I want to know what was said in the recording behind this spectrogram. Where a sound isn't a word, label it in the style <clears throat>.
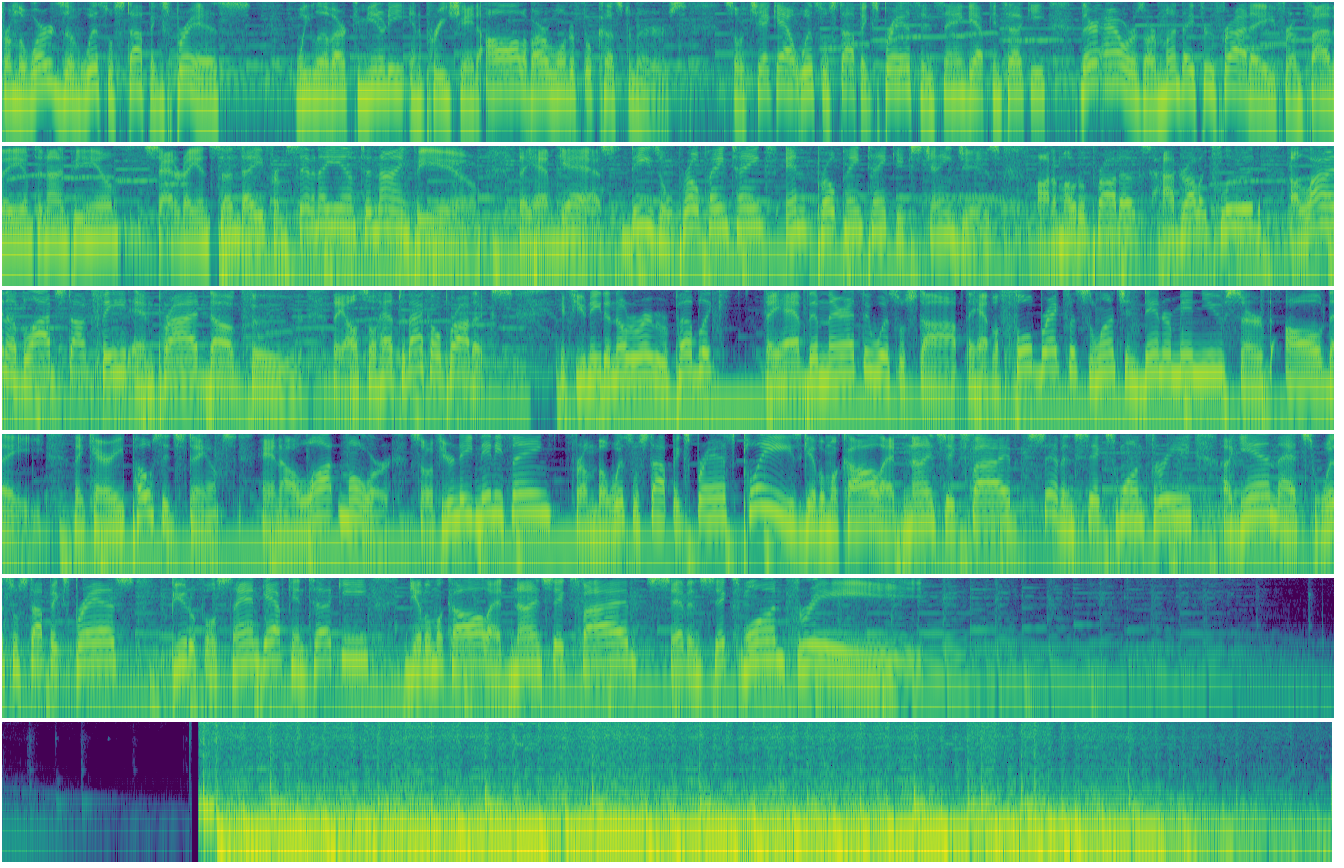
From the words of Whistle Stop Express, we love our community and appreciate all of our wonderful customers. So check out Whistle Stop Express in Sand Gap, Kentucky. Their hours are Monday through Friday from 5 a.m. to 9 p.m., Saturday and Sunday from 7 a.m. to 9 p.m. They have gas, diesel, propane tanks, and propane tank exchanges, automotive products, hydraulic fluid, a line of livestock feed, and Pride dog food. They also have tobacco products. If you need a Notary Republic, they have them there at the Whistle Stop. They have a full breakfast, lunch, and dinner menu served all day. They carry postage stamps and a lot more. So if you're needing anything from the Whistle Stop Express, please give them a call at 965 7613. Again, that's Whistle Stop Express, beautiful Sand Gap, Kentucky. Give them a call at 965 7613.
